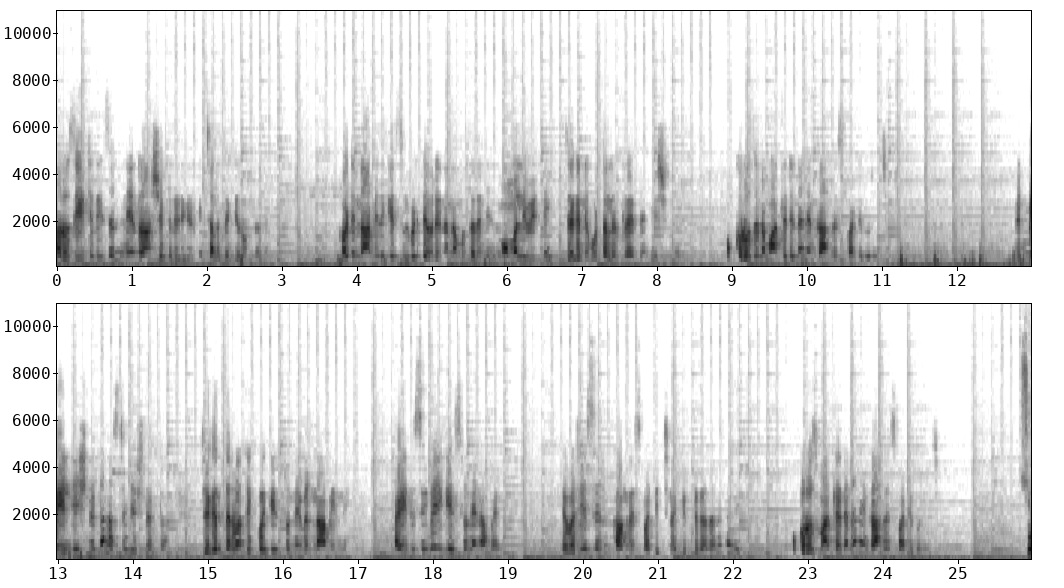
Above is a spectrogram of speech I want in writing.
ఆ రోజు ఏంటి రీజన్ నేను రాజశేఖర రెడ్డి గారికి చాలా దగ్గర ఉంటాను. కాబట్టి నా మీద కేసులు పెడితే ఎవరైనా నమ్ముతారని మమ్మల్ని పెట్టి జగన్ని కొట్టాలని ప్రయత్నం చేసినారు ఒక్క రోజైనా మాట్లాడినా నేను కాంగ్రెస్ పార్టీ గురించి. మీరు మెయిల్ చేసినట్ట నష్టం చేసినట్ట? జగన్ తర్వాత ఎక్కువ కేసులు ఉన్నాయని నా మీదనే. ఐదు సిబిఐ కేసులు ఉన్నాయి నా పైన. ఎవరు చేశారు? కాంగ్రెస్ పార్టీ ఇచ్చిన గిఫ్ట్ కదా నాకు అది. ఒక్కరోజు మాట్లాడాను? నేను కాంగ్రెస్ పార్టీ గురించి. సో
